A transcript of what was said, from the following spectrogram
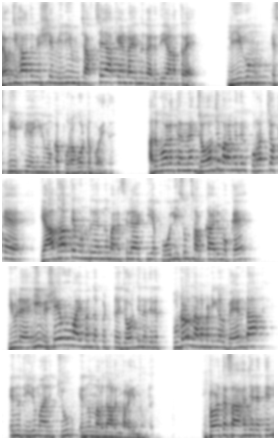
ലവ് ജിഹാദ് വിഷയം ഇനിയും ചർച്ചയാക്കേണ്ട എന്ന് കരുതിയാണത്രേ ലീഗും എസ് ഡി പി ഐയും ഒക്കെ പുറകോട്ട് പോയത്. അതുപോലെ തന്നെ ജോർജ് പറഞ്ഞതിൽ കുറച്ചൊക്കെ യാഥാർത്ഥ്യമുണ്ട് എന്ന് മനസ്സിലാക്കിയ പോലീസും സർക്കാരും ഒക്കെ ഇവിടെ ഈ വിഷയവുമായി ബന്ധപ്പെട്ട് ജോർജിനെതിരെ തുടർ നടപടികൾ വേണ്ട എന്ന് തീരുമാനിച്ചു എന്നും മറുനാടൻ പറയുന്നുണ്ട്. ഇപ്പോഴത്തെ സാഹചര്യത്തിൽ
